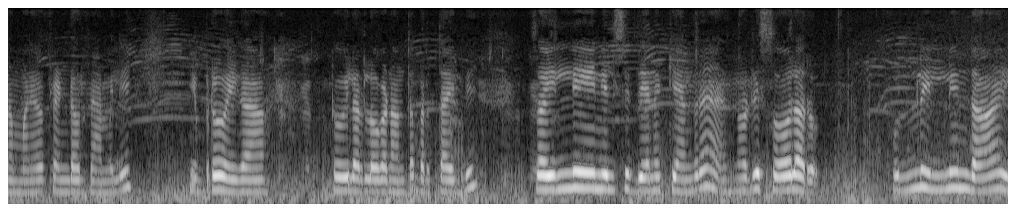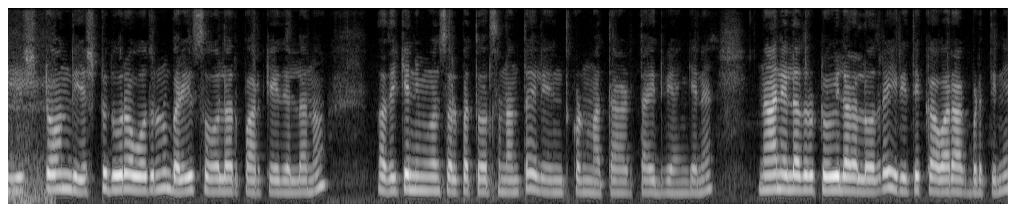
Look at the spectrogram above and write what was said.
ನಮ್ಮ ಮನೆಯವ್ರ ಫ್ರೆಂಡ್ ಅವ್ರ ಫ್ಯಾಮಿಲಿ ಇಬ್ಬರು ಈಗ ಟೂ ವೀಲರ್ಲಿ ಹೋಗೋಣ ಅಂತ ಬರ್ತಾ ಇದ್ವಿ. ಸೊ ಇಲ್ಲಿ ನಿಲ್ಲಿಸಿದ್ದು ಏನಕ್ಕೆ ಅಂದರೆ, ನೋಡಿರಿ ಸೋಲಾರು. ಫುಲ್ ಇಲ್ಲಿಂದ ಎಷ್ಟೊಂದು, ಎಷ್ಟು ದೂರ ಹೋದ್ರೂ ಬರೀ ಸೋಲಾರ್ ಪಾರ್ಕ್ ಇದೆಲ್ಲನೂ. ಅದಕ್ಕೆ ನಿಮ್ಗೊಂದು ಸ್ವಲ್ಪ ತೋರಿಸೋಣ ಅಂತ ಇಲ್ಲಿ ನಿಂತ್ಕೊಂಡು ಮಾತಾಡ್ತಾ ಇದ್ವಿ ಹಂಗೇನೆ. ನಾನು ಎಲ್ಲಾದರೂ ಟೂ ವೀಲರಲ್ಲಿ ಹೋದರೆ ಈ ರೀತಿ ಕವರ್ ಆಗಿಬಿಡ್ತೀನಿ.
